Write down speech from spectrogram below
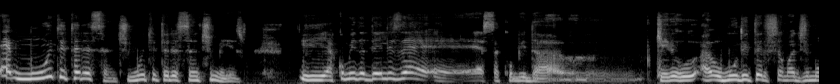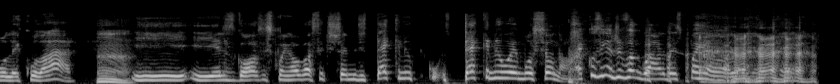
É muito interessante, muito interessante mesmo. E a comida deles é, é essa comida que o, o mundo inteiro chama de molecular, ah. E, e, eles gostam, o espanhol gosta que chame de tecno-emocional. É cozinha de vanguarda espanhola. Né?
